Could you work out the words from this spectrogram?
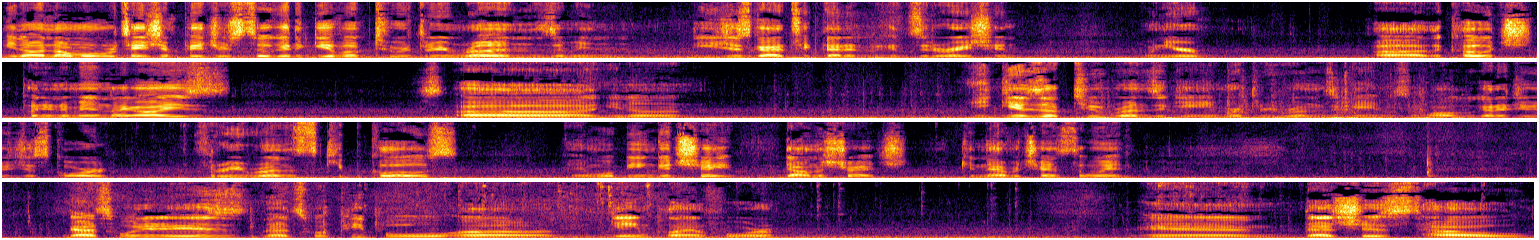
You know, a normal rotation pitcher is still going to give up two or three runs. I mean, you just got to take that into consideration when you're uh, the coach putting him in. Like, oh, he's, uh, you know, he gives up two runs a game or three runs a game. So all we got to do is just score three runs, to keep it close, and we'll be in good shape down the stretch. We can have a chance to win. That's what it is. That's what people uh, game plan for. And that's just how,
